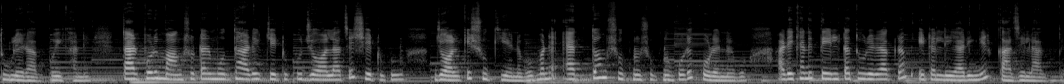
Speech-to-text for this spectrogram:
তুলে রাখব এখানে। তারপরে মাংসটার মধ্যে আরেক যেটুকু জল আছে, সেটুকু জলকে শুকিয়ে নেব। মানে একদম শুকনো শুকনো করে করে নেব। আর এখানে তেলটা তুলে রাখলাম এটা লেয়ারিংয়ের কাজে লাগবে।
